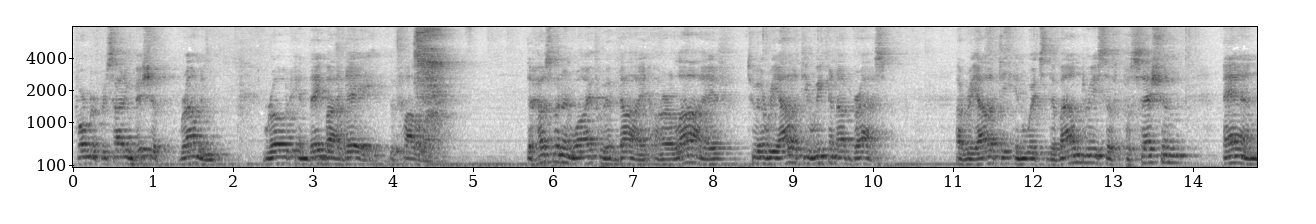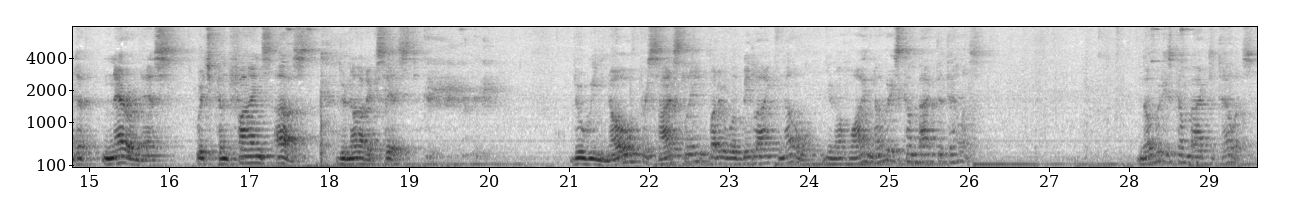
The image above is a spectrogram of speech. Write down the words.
Former presiding Bishop Browning wrote in Day by Day the following The husband and wife who have died are alive to a reality we cannot grasp, a reality in which the boundaries of possession and narrowness which confines us do not exist. Do we know precisely what it will be like? No. You know why? Nobody's come back to tell us. Nobody's come back to tell us.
